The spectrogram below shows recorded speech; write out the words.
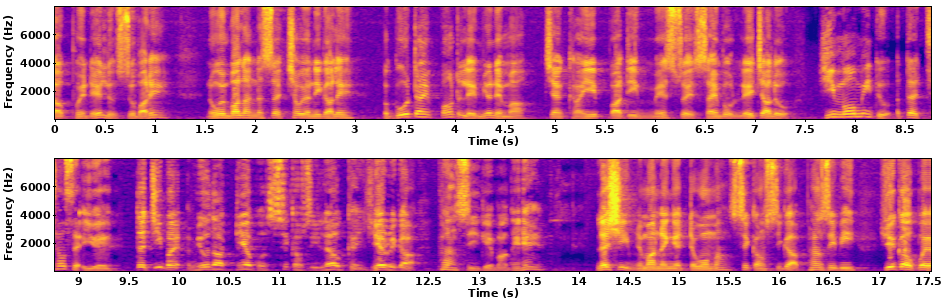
လောက်ဖွင့်တယ်လို့ဆိုပါတယ်နိုဝင်ဘာလ26ရက်နေ့ကလည်းပဲခူးတိုင်းပေါင်းတလေမြို့နယ်မှာကြံ့ခိုင်ရေးပါတီမဲဆွဲဆိုင်ဖို့လဲကြလို့ရီမောမိသူအသက်60အရွယ်တက်ကြီးပိုင်းအမျိုးသားတယောက်ကိုစစ်ကောင်စီလက်အောက်ခံရဲတွေကဖမ်းဆီးခဲ့ပါသေးတယ်။လက်ရှိမြန်မာနိုင်ငံတဝန်းမှာစစ်ကောင်စီကဖမ်းဆီးပြီးရွေးကောက်ပွဲ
